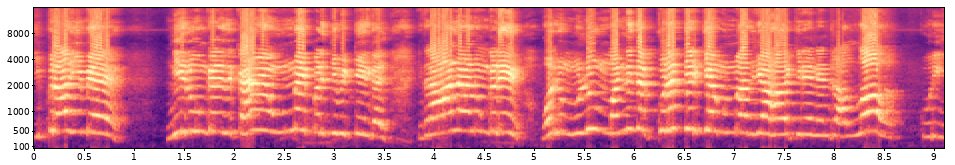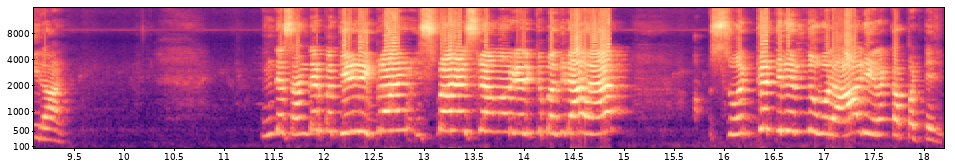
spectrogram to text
இப்ராஹிமே நீர் உங்களது கனவை உண்மைப்படுத்தி விட்டீர்கள். இதனால் நான் உங்களை ஒரு முழு மனித குலத்திற்கே முன்மாதிரியாக ஆக்கிறேன் என்று அல்லாஹ் கூறுகிறான். இந்த சந்தர்ப்பத்தில் இப்ராஹிம் இஸ்மாயில் இஸ்லாம் அவர்களுக்கு பதிலாக சொர்க்கத்திலிருந்து ஒரு ஆள் இறக்கப்பட்டது.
